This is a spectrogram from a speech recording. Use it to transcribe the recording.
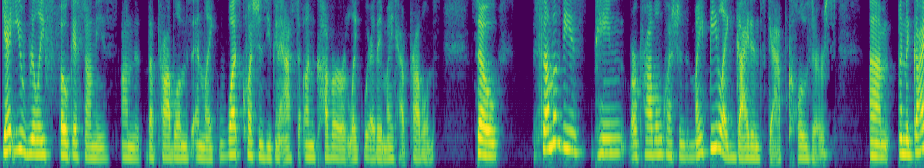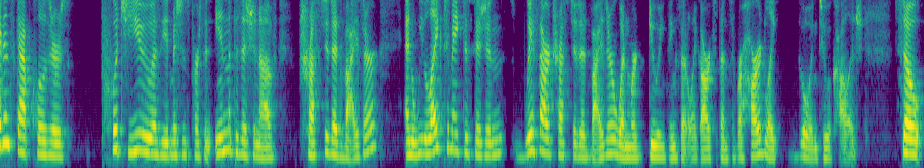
get you really focused on these on the, the problems and like what questions you can ask to uncover like where they might have problems. So some of these pain or problem questions might be like guidance gap closers. Um, and the guidance gap closers put you as the admissions person in the position of trusted advisor and we like to make decisions with our trusted advisor when we're doing things that like are expensive or hard like going to a college so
